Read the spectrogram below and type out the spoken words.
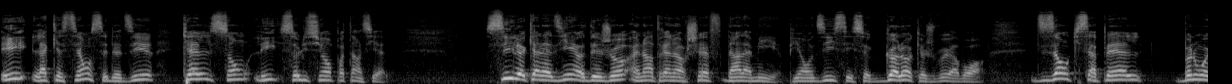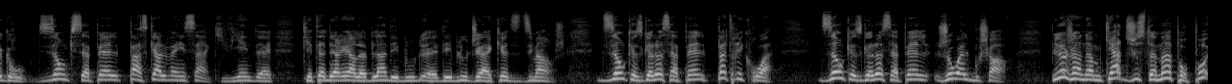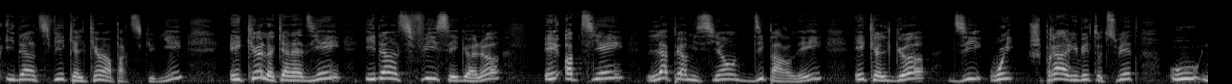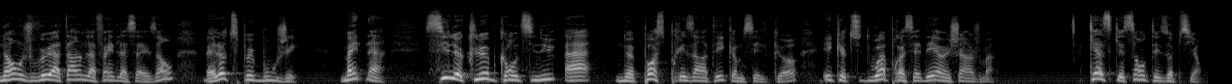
Et la question, c'est de dire quelles sont les solutions potentielles? Si le Canadien a déjà un entraîneur-chef dans la mire, puis on dit c'est ce gars-là que je veux avoir, disons qu'il s'appelle Benoît Gros, disons qu'il s'appelle Pascal Vincent, qui, vient de, qui était derrière le blanc des Blue, euh, des Blue Jackets dimanche. Disons que ce gars-là s'appelle Patrick Roy. Disons que ce gars-là s'appelle Joël Bouchard. Puis là, j'en nomme quatre justement pour ne pas identifier quelqu'un en particulier et que le Canadien identifie ces gars-là et obtient la permission d'y parler et que le gars dit oui, je suis prêt à arriver tout de suite ou non, je veux attendre la fin de la saison, bien là, tu peux bouger. Maintenant, si le club continue à ne pas se présenter comme c'est le cas et que tu dois procéder à un changement, qu'est-ce que sont tes options?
